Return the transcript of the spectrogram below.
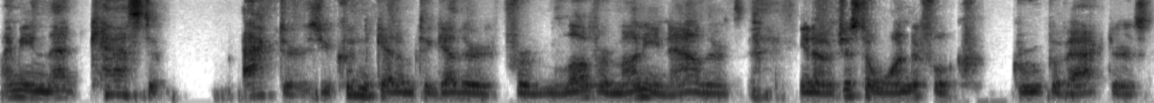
I mean, that cast of actors, you couldn't get them together for love or money. Now there's, you know, just a wonderful cr- group of actors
